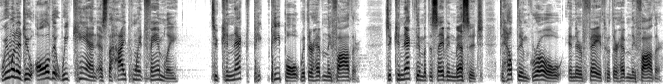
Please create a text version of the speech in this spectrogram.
We want to do all that we can as the High Pointe family to connect pe- people with their Heavenly Father to connect them with the saving message, to help them grow in their faith with their Heavenly Father.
